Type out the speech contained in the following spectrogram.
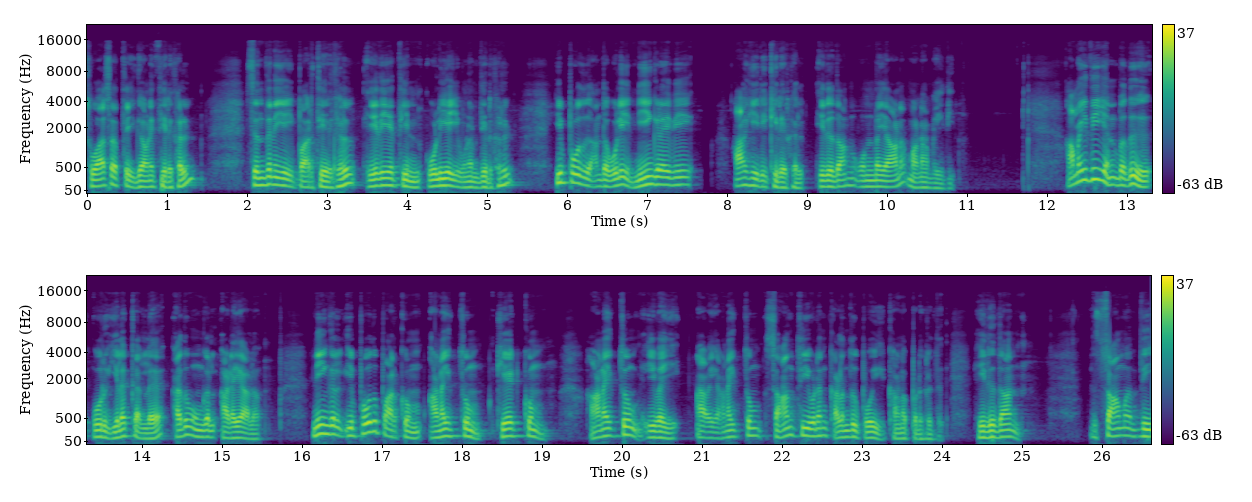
சுவாசத்தை கவனித்தீர்கள். சிந்தனையை பார்த்தீர்கள் இதயத்தின் ஒளியை உணர்ந்தீர்கள். இப்போது அந்த ஒளி நீங்களேவே ஆகியிருக்கிறீர்கள். இதுதான் உண்மையான மன அமைதி அமைதி என்பது ஒரு இலக்கல்ல அது உங்கள் அடையாளம். நீங்கள் இப்போது பார்க்கும் அனைத்தும் கேட்கும் அனைத்தும் இவை அவை அனைத்தும் சாந்தியுடன் கலந்து போய் காணப்படுகிறது. இதுதான் சாமந்தி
